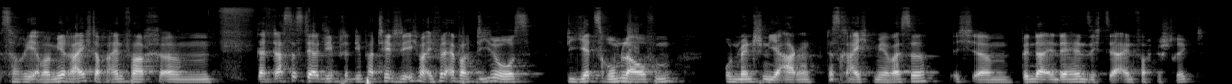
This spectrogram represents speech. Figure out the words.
sorry, aber mir reicht auch einfach, ähm, das ist der, die, die Pathete, die ich mache. Ich will einfach Dinos, die jetzt rumlaufen und Menschen jagen. Das reicht mir, weißt du? Ich ähm, bin da in der Hinsicht sehr einfach gestrickt.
